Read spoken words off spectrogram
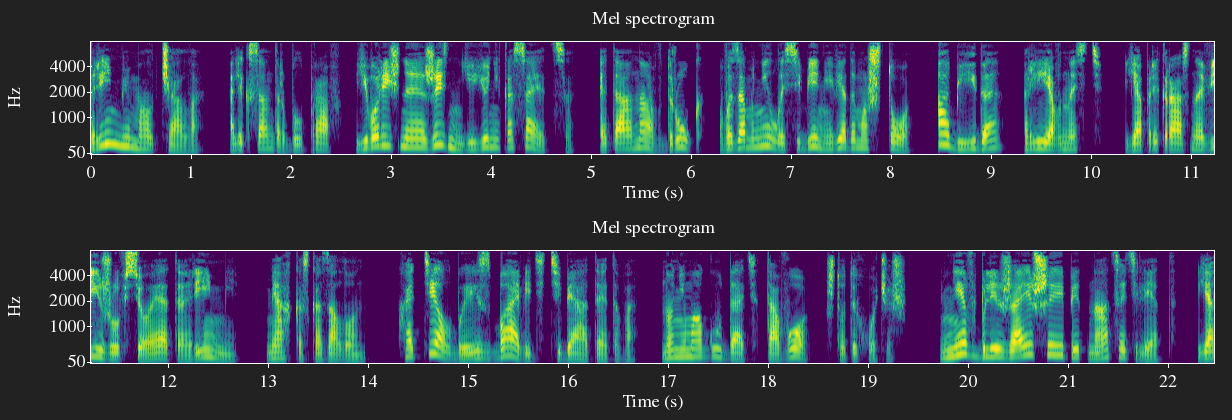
Римми молчала. Александр был прав. Его личная жизнь ее не касается. Это она вдруг возомнила себе неведомо что. Обида, ревность, «Я прекрасно вижу все это, Римми», — мягко сказал он. «Хотел бы избавить тебя от этого, но не могу дать того, что ты хочешь. Не в ближайшие пятнадцать лет. Я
